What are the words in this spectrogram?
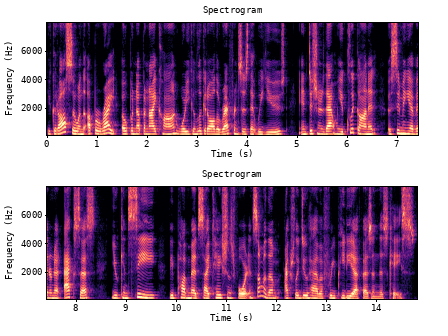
you could also, in the upper right, open up an icon where you can look at all the references that we used. In addition to that, when you click on it, assuming you have internet access, you can see the PubMed citations for it, and some of them actually do have a free PDF, as in this case.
